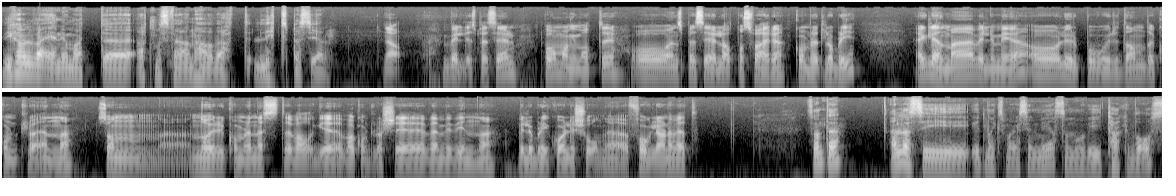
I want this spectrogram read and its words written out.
Vi kan vel være enige om at uh, atmosfæren har vært litt spesiell? Ja, veldig spesiell på mange måter, og en spesiell atmosfære kommer det til å bli. Jeg gleder meg veldig mye og lurer på hvordan det kommer til å ende. Sånn når kommer det neste valget, hva kommer til å skje, hvem vil vinne? Vil det bli koalisjoner? Foglerne vet. Sant det. Ellers i Utenriksmagasinet MIR så må vi takke for oss.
